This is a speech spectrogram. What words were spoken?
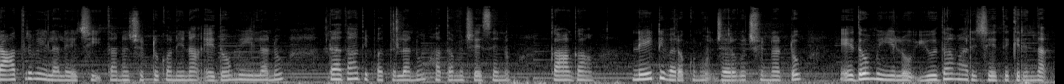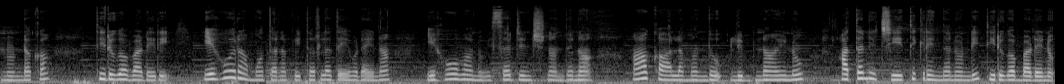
రాత్రివేళ లేచి తను చుట్టుకొనిన ఎదోమీయులను రథాధిపతులను హతము చేసెను. కాగా నేటి వరకును జరుగుచున్నట్టు ఎదోమీయులు యూదావారి చేతి క్రింద నుండక తిరుగబడిరి. యహోరాము తన పితరుల దేవుడైన యహోవాను విసర్జించినందున ఆ కాలమందు లిబ్నాయును అతని చేతి క్రింద నుండి తిరగబడెను.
